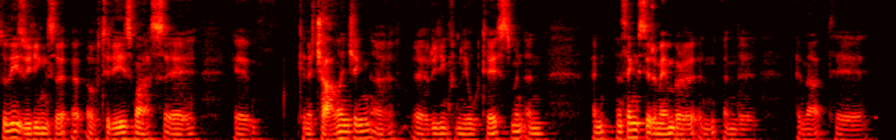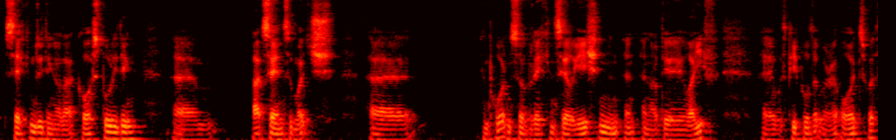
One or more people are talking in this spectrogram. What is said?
so these readings of today's Mass, uh, um, kind of challenging, uh, uh, reading from the Old Testament, and, and, and things to remember in, in, the, in that uh, second reading or that Gospel reading, um, that sense in which uh, importance of reconciliation in, in, in our daily life, uh, with people that we're at odds with.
